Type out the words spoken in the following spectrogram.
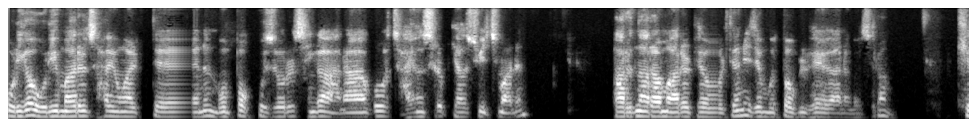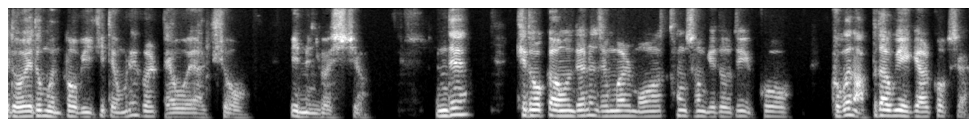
우리가 우리말을 사용할 때는 문법 구조를 생각 안 하고 자연스럽게 할 수 있지만은 다른 나라 말을 배울 때는 이제 문법을 배워가는 것처럼 기도에도 문법이 있기 때문에 그걸 배워야 할 필요 있는 것이죠. 근데 기도 가운데는 정말 뭐 통성 기도도 있고 그건 나쁘다고 얘기할 거 없어요.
